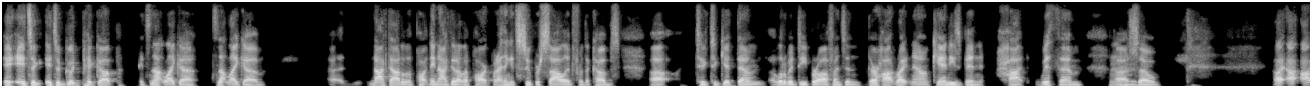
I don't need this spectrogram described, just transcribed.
it, it's a it's a good pickup. It's not like a it's not like a, uh knocked out of the park. They knocked it out of the park, but I think it's super solid for the Cubs uh, to to get them a little bit deeper offense, and they're hot right now. Candy's been hot with them, uh, Mhm. so. I, I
